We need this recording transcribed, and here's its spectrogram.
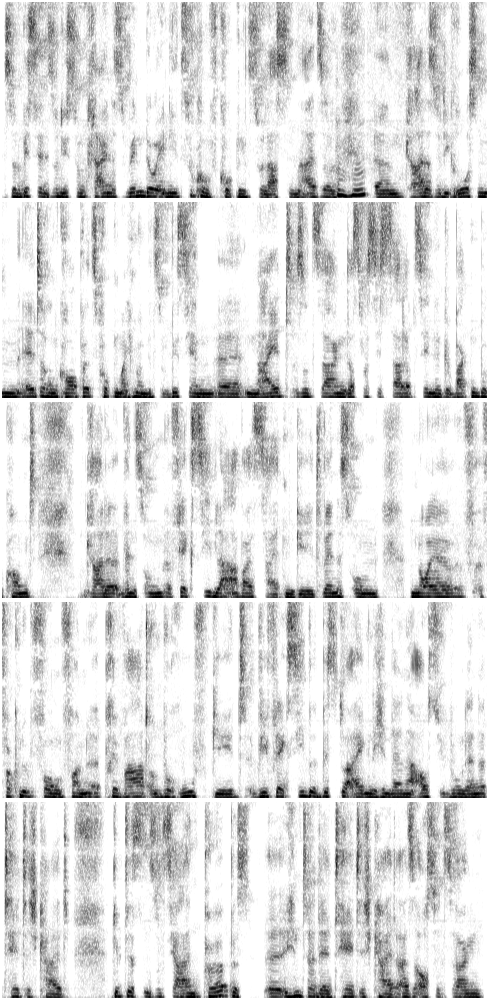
so ein bisschen so durch so ein kleines Window in die Zukunft gucken zu lassen. Also mhm. ähm, gerade so die großen älteren Corporates gucken manchmal mit so ein bisschen äh, Neid sozusagen das, was die Startup-Szene gebacken bekommt. Gerade wenn es um flexible Arbeitszeiten geht, wenn es um neue Verknüpfungen von äh, Privat und Beruf geht. Wie flexibel bist du eigentlich in deiner Ausübung deiner Tätigkeit? Gibt es einen sozialen Purpose äh, hinter der Tätigkeit? Also auch sozusagen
